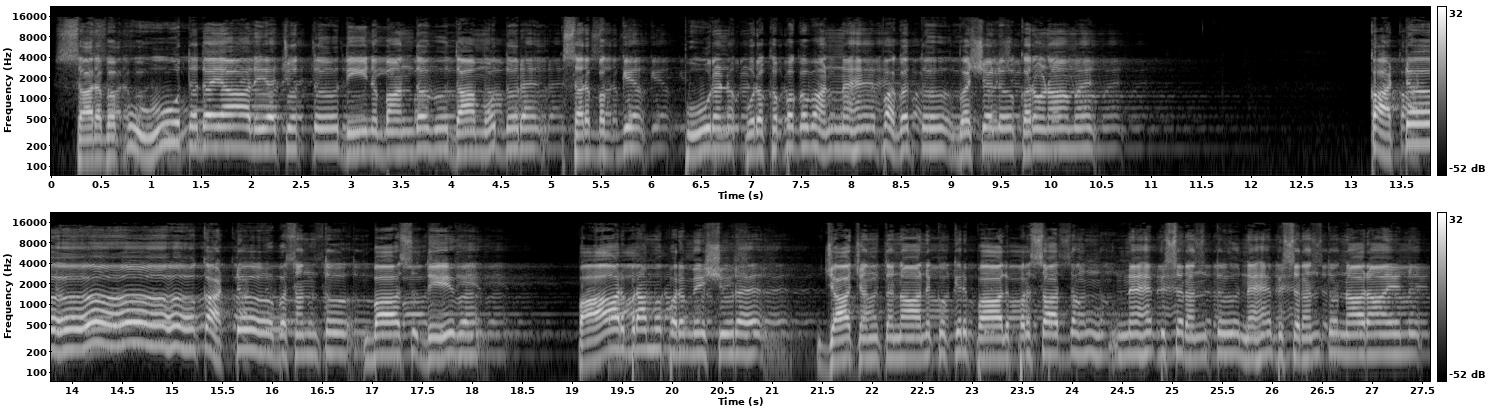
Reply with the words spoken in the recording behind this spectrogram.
ਸਰਬ ਭੂਤ ਦਿਆਲ ਅਚੁੱਤ ਦੀਨ ਬਾਂਧਵ ਦਾਮੋਦਰ ਸਰਬੱਗ ਪੂਰਨ ਪੁਰਖ ਭਗਵਾਨ ਹੈ ਭਗਤ ਵਸ਼ਲ ਕਰੁਣਾਮੈ। ਘਟ ਘਟ ਬਸੰਤ ਬਾਸੁਦੇਵ ਪਾਰ ਬ੍ਰਹਮ ਪਰਮੇਸ਼ਰ, ਜਾ ਚੰਤ ਨਾਨਕ ਕਿਰਪਾਲ ਪ੍ਰਸਾਦੰ, ਨਹਿ ਬਿਸਰੰਤ ਨਹਿ ਬਿਸਰੰਤ ਨਾਰਾਇਣ।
